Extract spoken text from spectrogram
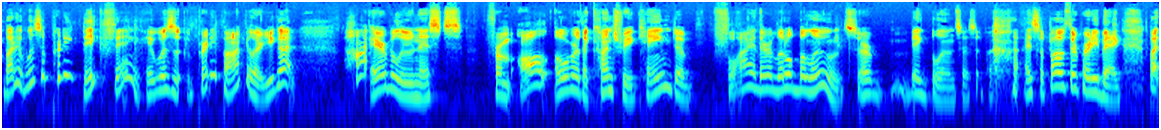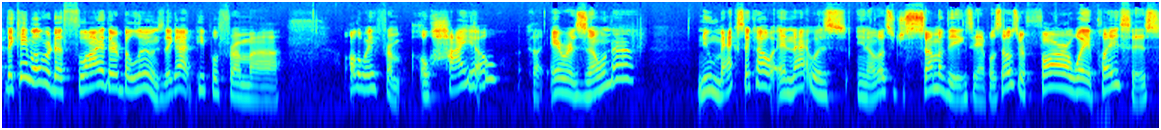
But it was a pretty big thing. It was pretty popular. You got hot air balloonists from all over the country came to fly their little balloons or big balloons. I suppose, I suppose they're pretty big, but they came over to fly their balloons. They got people from uh, all the way from Ohio, Arizona, New Mexico, and that was you know those are just some of the examples. Those are far away places.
